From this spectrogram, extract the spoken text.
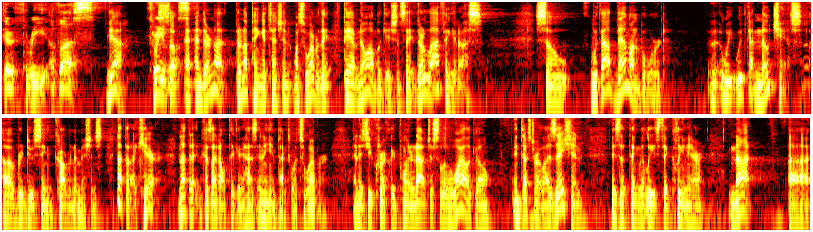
There are three of us. Yeah. Three of So- us. And they're not they're not paying attention whatsoever. They they have no obligations. They they're laughing at us. So without them on board, uh, we we've got no chance of reducing carbon emissions. Not that I care. Not that because I don't think it has any impact whatsoever. And as you correctly pointed out just a little while ago, industrialization is the thing that leads to clean air, not uh,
